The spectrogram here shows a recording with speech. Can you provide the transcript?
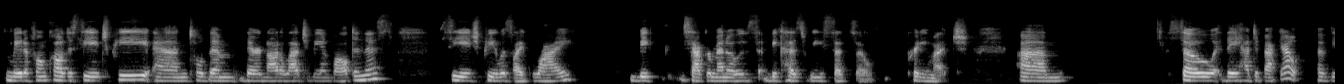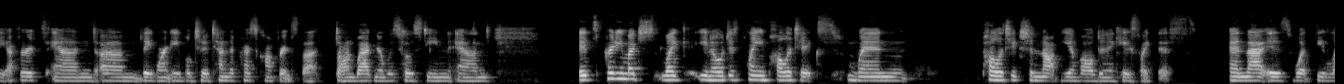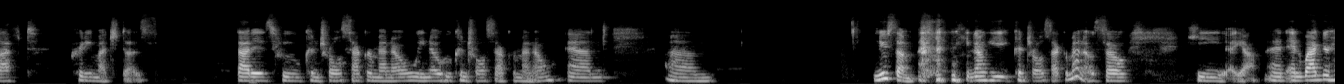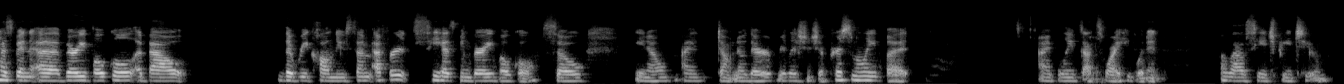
made a phone call to CHP and told them they're not allowed to be involved in this. CHP was like, why? Be- Sacramento is because we said so, pretty much. Um, so they had to back out of the efforts and um, they weren't able to attend the press conference that Don Wagner was hosting. And it's pretty much like you know just playing politics when politics should not be involved in a case like this. And that is what the left pretty much does. That is who controls sacramento. We know who controls sacramento. And um, newsom you know he controls sacramento. So he yeah. And, and wagner has been uh, very vocal about the recall newsom efforts. He has been very vocal. So you know, I don't know their relationship personally, but I believe that's why he wouldn't allow CHP to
